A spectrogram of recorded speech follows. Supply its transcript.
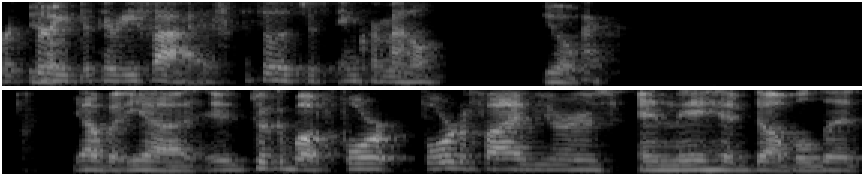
or 30 to 35. So it's just incremental. Yeah. Yeah, but yeah, it took about four four to five years and they had doubled it.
